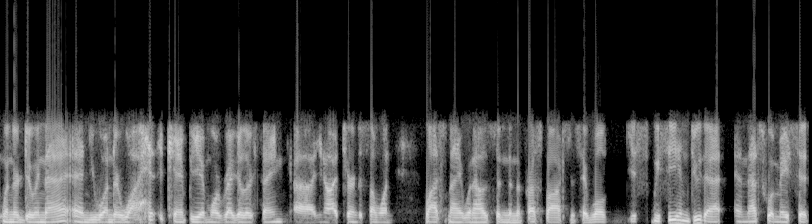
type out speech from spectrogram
when they're doing that, and you wonder why it can't be a more regular thing. Uh, you know, I turned to someone last night when I was sitting in the press box and said, "Well, you, we see him do that, and that's what makes it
